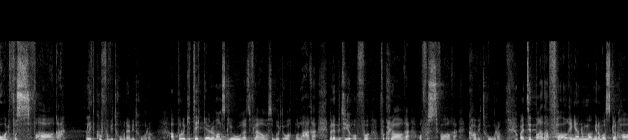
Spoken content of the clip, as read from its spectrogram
og forsvare litt hvorfor vi tror det vi tror. da. Apologetikk er jo det vanskelige ordet som flere av oss har brukt år på å lære. Men det betyr å få forklare og forsvare hva vi tror. da. Og jeg tipper at Erfaringen mange av oss kan ha,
